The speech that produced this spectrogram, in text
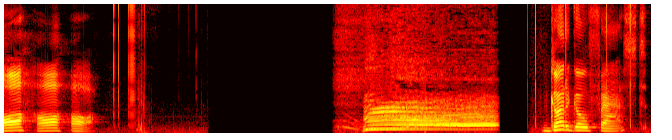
Ha ha ha. Gotta go fast.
